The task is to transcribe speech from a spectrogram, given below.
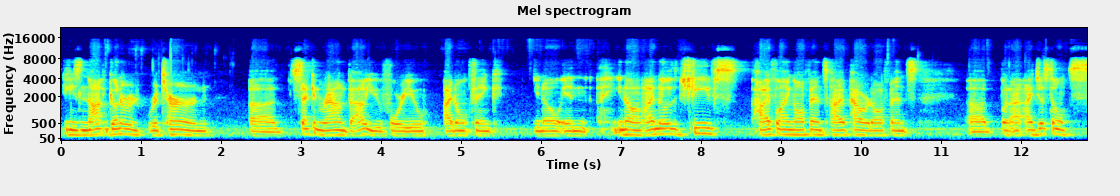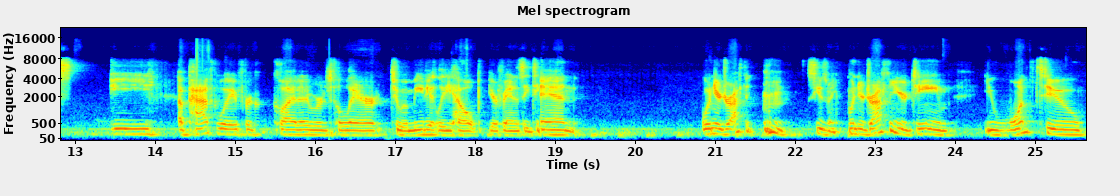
he's not going to return uh, second round value for you. I don't think. You know, in you know, I know the Chiefs high flying offense, high powered offense, uh, but I, I just don't see a pathway for Clyde Edwards Helaire to immediately help your fantasy team. And when you're drafting, excuse me, when you're drafting your team, you want to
